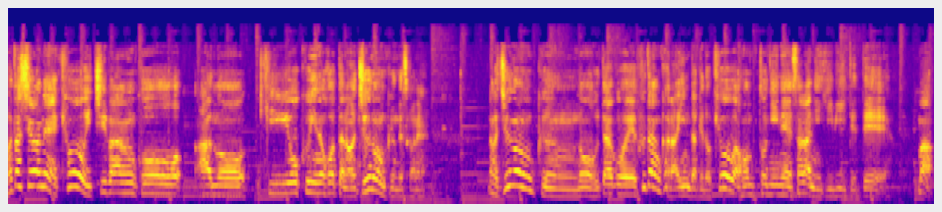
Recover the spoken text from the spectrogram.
私はね、今日一番こう、あの、記憶に残ったのはジュノンくんですかね。なんかジュノンくんの歌声普段からいいんだけど、今日は本当にね、さらに響いてて、まあ、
